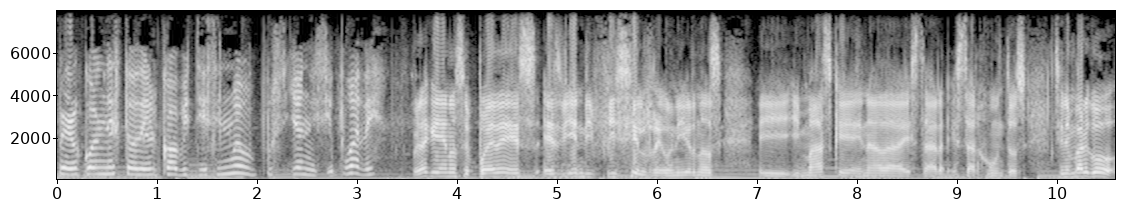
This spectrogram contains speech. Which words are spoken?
pero con esto del COVID-19 pues ya ni se puede. ¿Verdad que ya no se puede? Es, es bien difícil reunirnos y, y más que nada estar, estar juntos. Sin embargo,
